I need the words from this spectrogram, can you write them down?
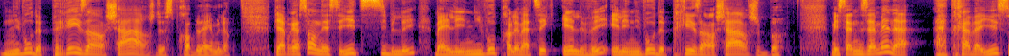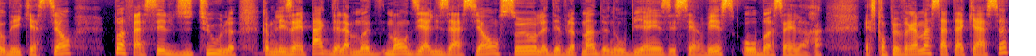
niveau de prise en charge de ce problème-là? Puis après ça, on a essayé de cibler ben, les niveaux de problématiques élevés et les niveaux de prise en charge bas. Mais ça nous amène à, à travailler sur des questions pas facile du tout, là, comme les impacts de la mondialisation sur le développement de nos biens et services au Bas-Saint-Laurent. Est-ce qu'on peut vraiment s'attaquer à ça?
